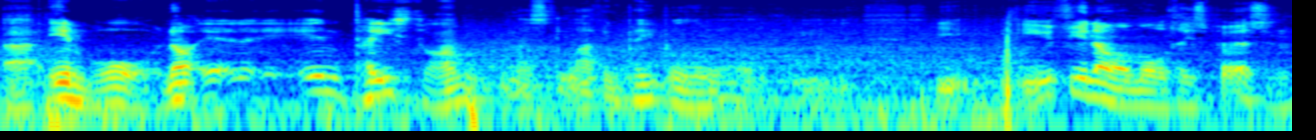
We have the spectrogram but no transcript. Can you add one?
Uh, in war, not in, in peacetime, most loving people in the world. If you know a Maltese person,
